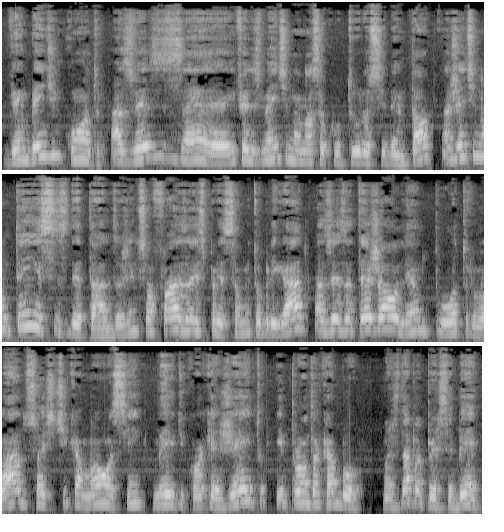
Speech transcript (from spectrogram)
vem bem de encontro. Às vezes, é, infelizmente, na nossa cultura ocidental, a gente não tem esses detalhes, a gente só faz a expressão muito obrigado, às vezes até já olhando para o outro lado, só estica a mão assim, meio de qualquer jeito e pronto, acabou. Mas dá para perceber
